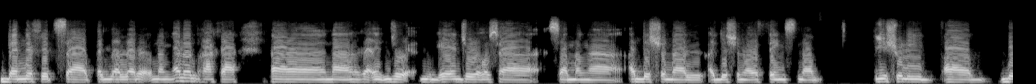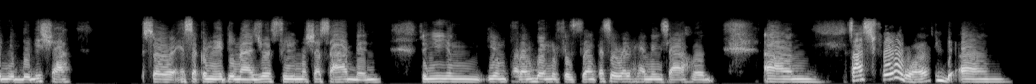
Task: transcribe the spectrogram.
benefits sa paglalaro ng ano nakaka uh, nakaka-enjoy mag-enjoy ako sa sa mga additional additional things na usually uh, binibili siya So, as a community manager, free na siya sa amin. So, yun yung, yung parang benefits lang kasi wala kaming sahod. Um, fast forward, um,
